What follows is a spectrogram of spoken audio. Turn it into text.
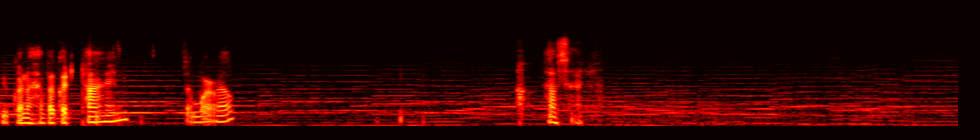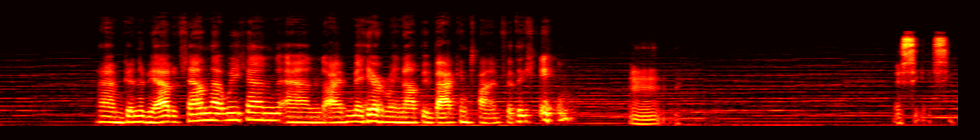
You're gonna have a good time somewhere else? Oh, how sad. I'm going to be out of town that weekend, and I may or may not be back in time for the game. Mm. I see,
